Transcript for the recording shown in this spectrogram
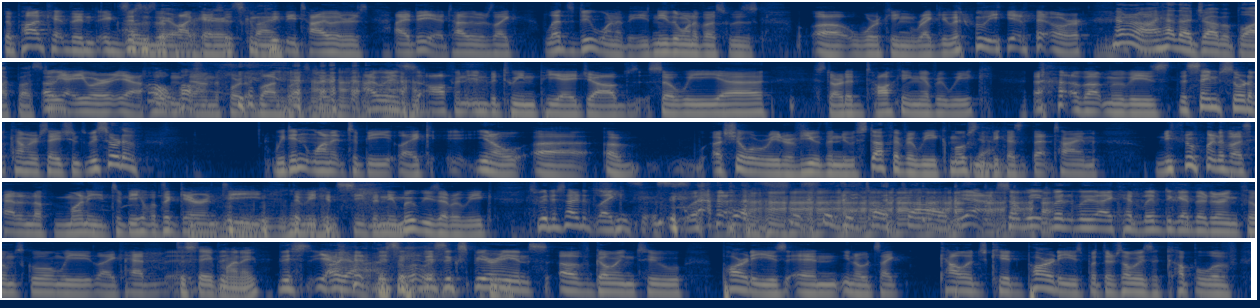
the podcast. The existence of the I'll be over podcast here, is it's fine. completely Tyler's idea. Tyler was like, "Let's do one of these." Neither one of us was uh, working regularly, or no, no, no. I had that job at Blockbuster. Oh yeah, you were yeah holding well. down the fort of Blockbuster. I was often in between PA jobs, so we uh, started talking every week about movies. The same sort of conversations. We sort of we didn't want it to be like you know uh, a a show where we review the new stuff every week, mostly Yeah. because at that time. Neither one of us had enough money to be able to guarantee that we could see the new movies every week. So we decided, like, Jesus. That's, that's a tough time. yeah. So we, but we like had lived together during film school, and we like had To save th- money. This, yeah, Oh, yeah, this this experience of going to parties, and you know, it's like college kid parties, but there's always a couple of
